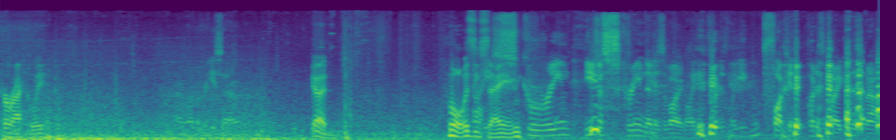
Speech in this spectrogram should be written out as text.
correctly. alright, whatever. He's out. Good. What was he God, saying? screamed. He just screamed in his mic, like he, put his, like he fucking put his mic in his mouth.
